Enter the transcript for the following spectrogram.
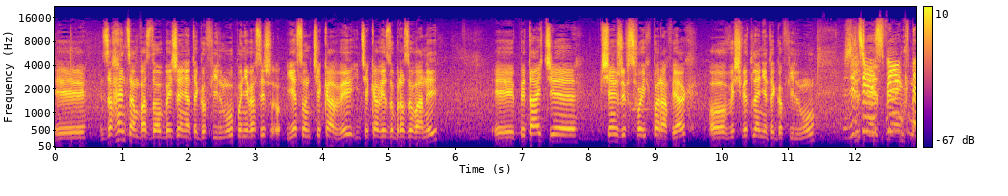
Y, Zachęcam Was do obejrzenia tego filmu, ponieważ jest- jest on ciekawy i ciekawie zobrazowany. Y, Pytajcie księży w swoich parafiach o wyświetlenie tego filmu. Życie jest piękne!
